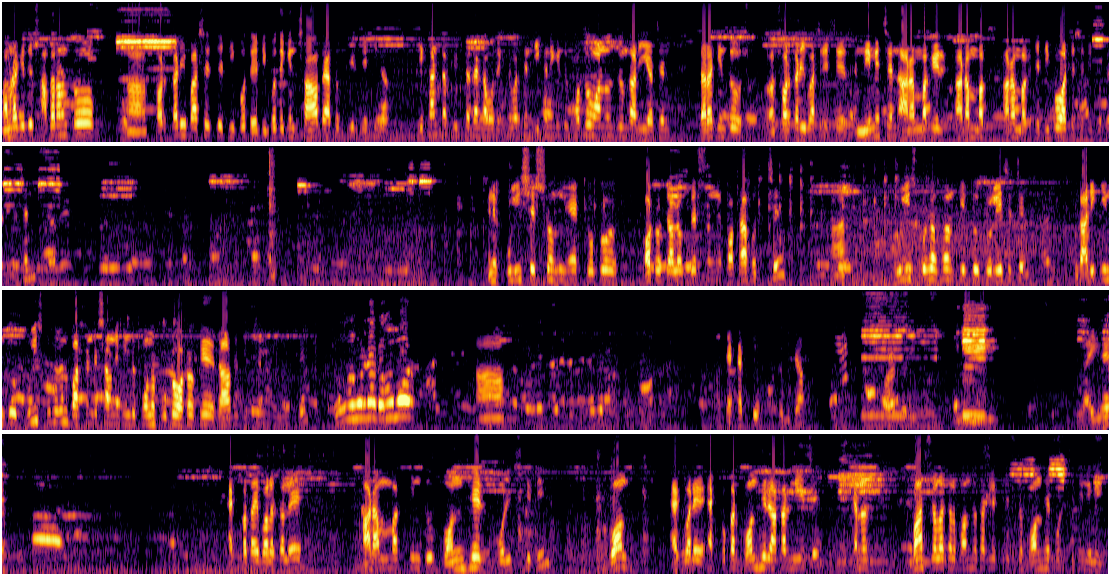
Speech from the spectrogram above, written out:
আমরা কিন্তু সাধারণত সরকারি বাসের যে ডিপোতে ডিপোতে কিন্তু সাধারণত এত ভিড় দেখি না। এখানটা ভিড়টা দেখাবো দেখতে পাচ্ছেন এখানে কিন্তু কত মানুষজন দাঁড়িয়ে আছেন। তারা কিন্তু সরকারি বাসে এসে নেমেছেন আরামবাগের আরামবাগ আরামবাগ যে ডিপো আছে সেই ডিপোতে নেমেছেন। মানে পুলিশের সঙ্গে, টোটো অটো চালকদের সঙ্গে কথা হচ্ছে। আর পুলিশ প্রশাসন কিন্তু চলে এসেছে। গাড়ি কিন্তু, পুলিশ প্রশাসন বাস স্ট্যান্ডের সামনে কিন্তু কোনো টোটো, অটোকে দাঁড়াতে দিচ্ছে না দেখাচ্ছি ছবিটা। এক কথায় বলা চলে, আরামবাগ কিন্তু বন্ধের পরিস্থিতি। বন্ধ একবারে এক প্রকার বন্ধের আকার নিয়েছে। কেন? বাস চলাচল বন্ধ থাকলে সেটা বন্ধের পরিস্থিতি নেবেই।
